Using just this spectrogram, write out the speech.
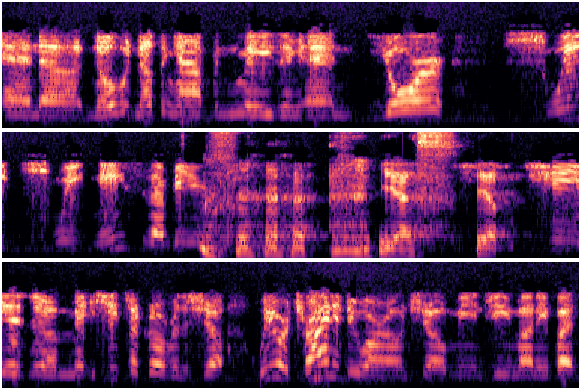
And uh, no, but nothing happened. Amazing. And your sweet, sweet niece, that be yes. Yep. She is. She took over the show. We were trying to do our own show, me and G Money, but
